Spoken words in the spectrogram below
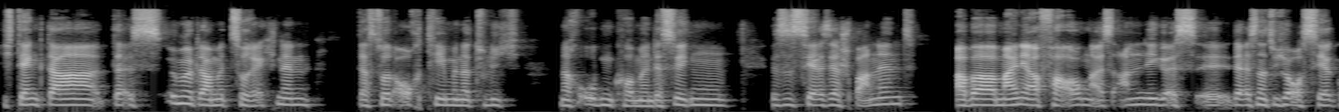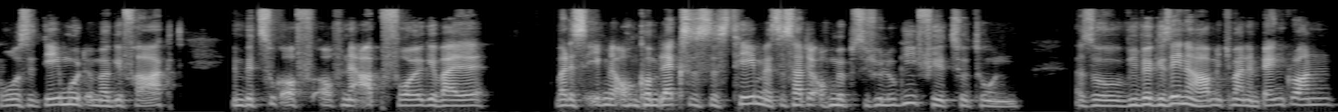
ich denke, da, da ist immer damit zu rechnen, dass dort auch Themen natürlich nach oben kommen. Deswegen ist es sehr, sehr spannend. Aber meine Erfahrung als Anleger ist, äh, da ist natürlich auch sehr große Demut immer gefragt in Bezug auf, auf eine Abfolge, weil, weil es eben ja auch ein komplexes System ist. Es hat ja auch mit Psychologie viel zu tun. Also, wie wir gesehen haben, ich meine, im Bankrun,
